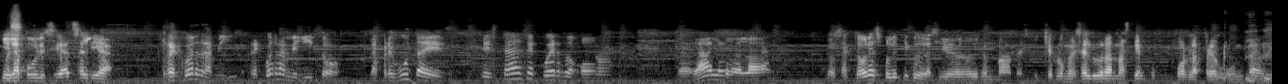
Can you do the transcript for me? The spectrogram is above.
Y Pues- la publicidad salía. Recuerda, ami- recuerda, amiguito. La pregunta es: ¿estás de acuerdo o no? La, la, la, la, la. Los actores políticos de la ciudad, no mames, pinche comercial dura más tiempo por la pregunta.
